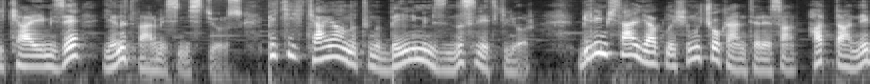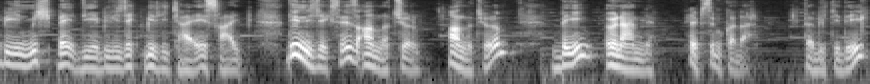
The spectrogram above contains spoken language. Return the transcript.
hikayemize yanıt vermesini istiyoruz. Peki hikaye anlatımı beynimizi nasıl etkiliyor? Bilimsel yaklaşımı çok enteresan. Hatta ne beğenmiş be diyebilecek bir hikayeye sahip. Dinleyecekseniz anlatıyorum. Anlatıyorum. Beyin önemli. Hepsi bu kadar. Tabii ki değil.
